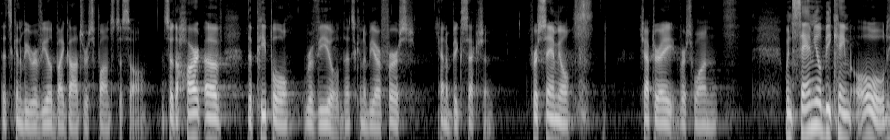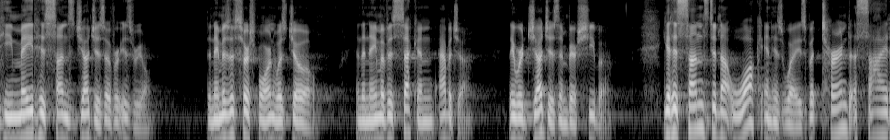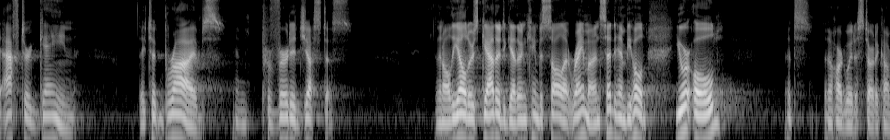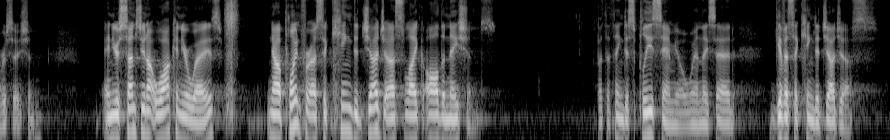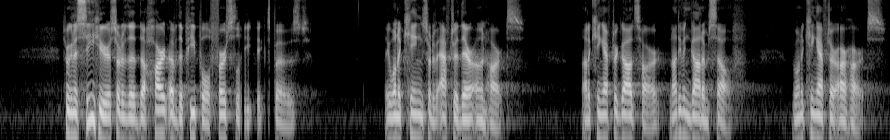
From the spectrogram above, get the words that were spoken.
that's going to be revealed by God's response to Saul. And so the heart of the people revealed. That's going to be our first kind of big section. 1 Samuel chapter 8, verse 1. When Samuel became old, he made his sons judges over Israel. The name of his firstborn was Joel and the name of his second, Abijah. They were judges in Beersheba. Yet his sons did not walk in his ways, but turned aside after gain. They took bribes and perverted justice. Then all the elders gathered together and came to Saul at Ramah and said to him, Behold, you are old. That's a hard way to start a conversation. And your sons do not walk in your ways. Now appoint for us a king to judge us like all the nations. But the thing displeased Samuel when they said, Give us a king to judge us. So we're going to see here sort of the, the heart of the people firstly exposed. They want a king sort of after their own hearts, not a king after God's heart, not even God himself. We want a king after our hearts.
